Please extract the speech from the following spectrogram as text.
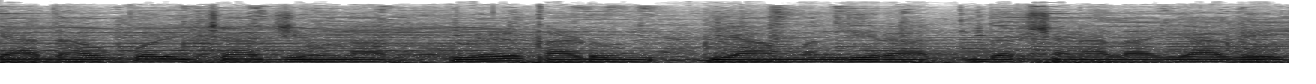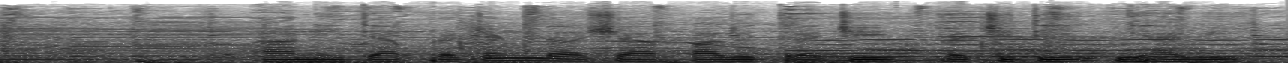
या धावपळीच्या जीवनात वेळ काढून या मंदिरात दर्शनाला यावे आणि त्या प्रचंड अशा पावित्र्याची प्रचिती घ्यावी.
